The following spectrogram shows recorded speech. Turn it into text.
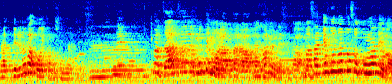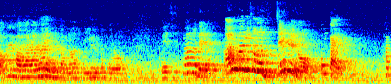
なってるのが多いかもしれないです。うん。で、まあ、ザーツ見てもらったら分かるんですが、まあ、先ほどとそこまでは変わらないのかなっていうところですなのであんまりそのジェルの今回高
